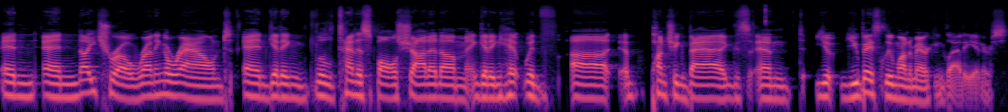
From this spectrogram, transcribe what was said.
and and Nitro running around and getting little tennis balls shot at them and getting hit with uh punching bags and you you basically want American gladiators.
